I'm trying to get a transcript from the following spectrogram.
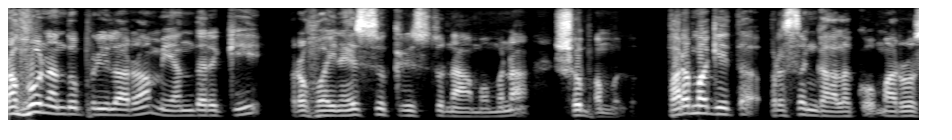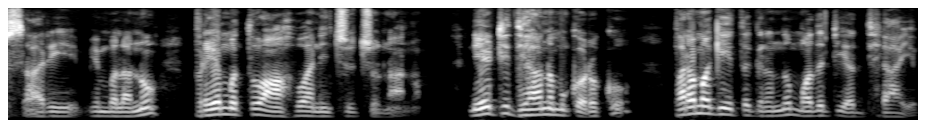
ప్రభునందు ప్రియులారా మీ అందరికీ ప్రభు అయిన యేసుక్రీస్తు నామమున శుభములు. పరమగీత ప్రసంగాలకు మరోసారి మిమ్మలను ప్రేమతో ఆహ్వానించుచున్నాను. నేటి ధ్యానము కొరకు పరమగీత గ్రంథం మొదటి అధ్యాయం.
